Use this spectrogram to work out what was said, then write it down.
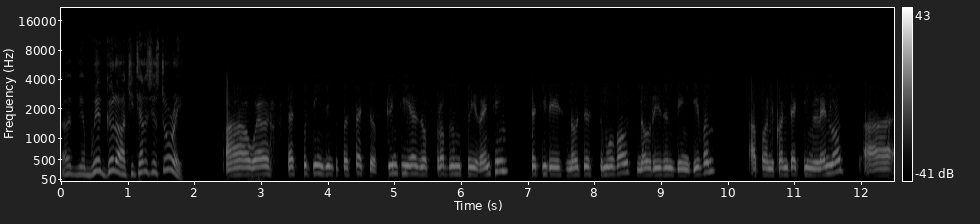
Uh, we're good, Archie. Tell us your story. Uh, well, let's put things into perspective. 20 years of problem free renting, 30 days notice to move out, no reason being given. Upon contacting landlords, uh,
